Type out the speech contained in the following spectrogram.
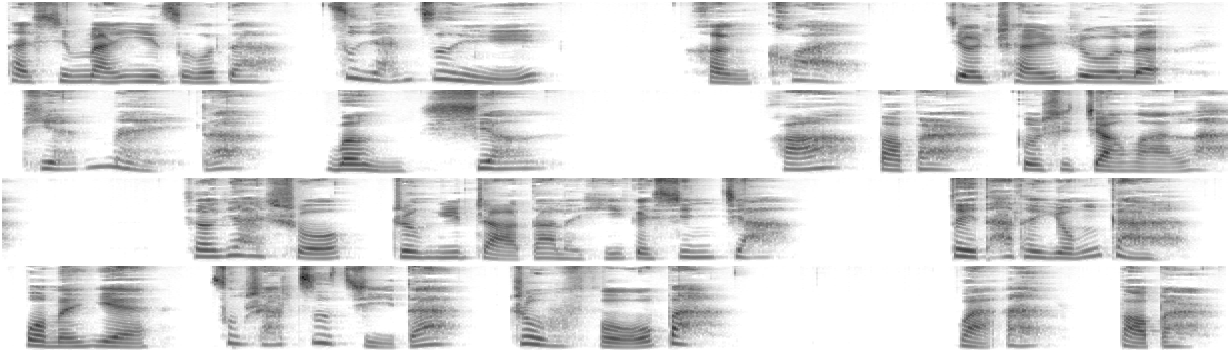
他心满意足的自言自语，很快就沉入了甜美的梦乡。好，宝贝儿，故事讲完了。小鼹鼠终于找到了一个新家，对他的勇敢，我们也送上自己的祝福吧。晚安，宝贝儿。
